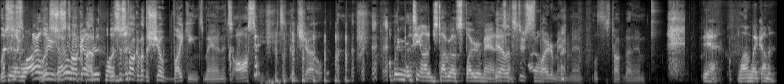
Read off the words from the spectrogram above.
let's just, like, "Well, let's I just talk about let's just talk about the show Vikings, man. It's awesome. it's a good show. I'll bring Menti on and just talk about Spider Man. Yeah, let's do Spider Man, man. Let's just talk about him. Yeah, long way coming.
